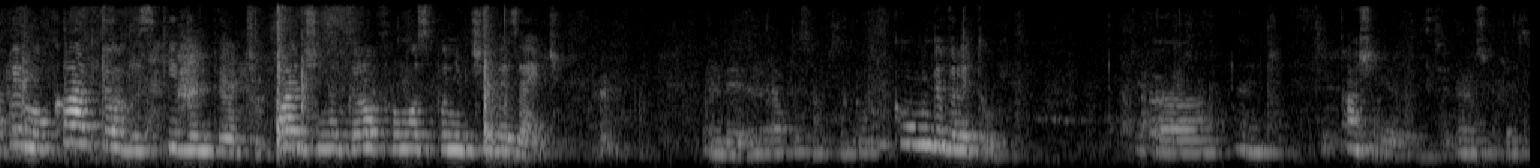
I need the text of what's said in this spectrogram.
avem o carte, o deschidem pe orice pagină, te rog frumos, spune ce vezi aici. Unde? În dreapta sau în stânga? Că unde vrei tu. Uh, în Așa, 11.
